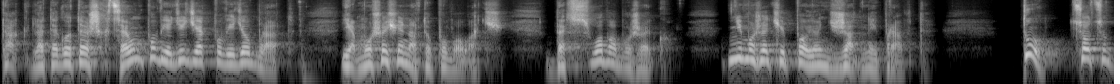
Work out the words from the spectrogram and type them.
Tak, dlatego też chcę powiedzieć, jak powiedział brat. Ja muszę się na to powołać. Bez Słowa Bożego nie możecie pojąć żadnej prawdy. Tu, co, co,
